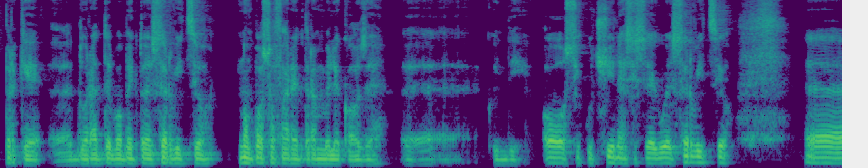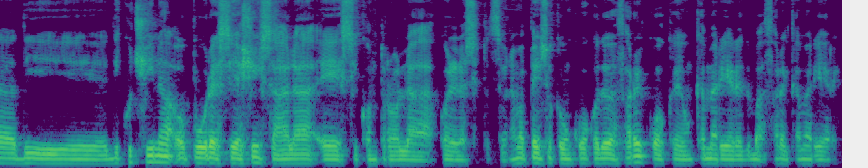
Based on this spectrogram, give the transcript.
perché, ehm, durante il momento del servizio non posso fare entrambe le cose. Ehm, quindi o si cucina e si segue il servizio, ehm, di di cucina, oppure si esce in sala e si controlla qual è la situazione. Ma penso che un cuoco deve fare il cuoco e un cameriere debba fare il cameriere.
